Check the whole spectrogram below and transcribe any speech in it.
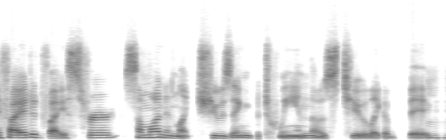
if I had advice for someone in like choosing between those two, like a big Mm.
